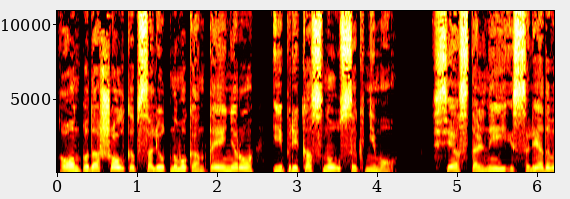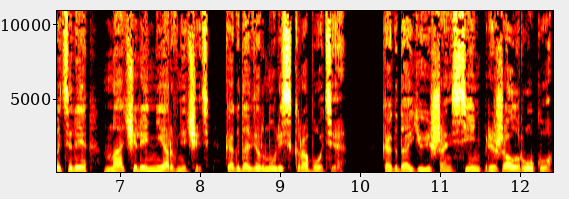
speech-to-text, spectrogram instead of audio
Он подошел к абсолютному контейнеру и прикоснулся к нему. Все остальные исследователи начали нервничать, когда вернулись к работе. Когда Юй Шансинь прижал руку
